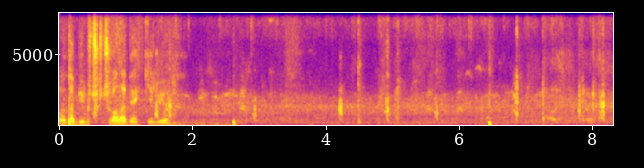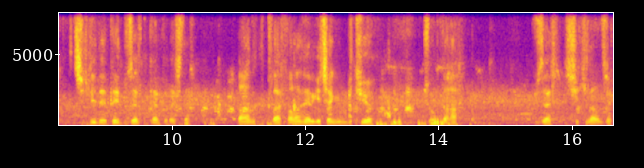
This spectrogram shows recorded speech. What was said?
O da bir buçuk çuvala denk geliyor. Çiftliği de epey düzelttik arkadaşlar. Dağınıklıklar falan her geçen gün bitiyor. Çok daha güzel şekil alacak.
